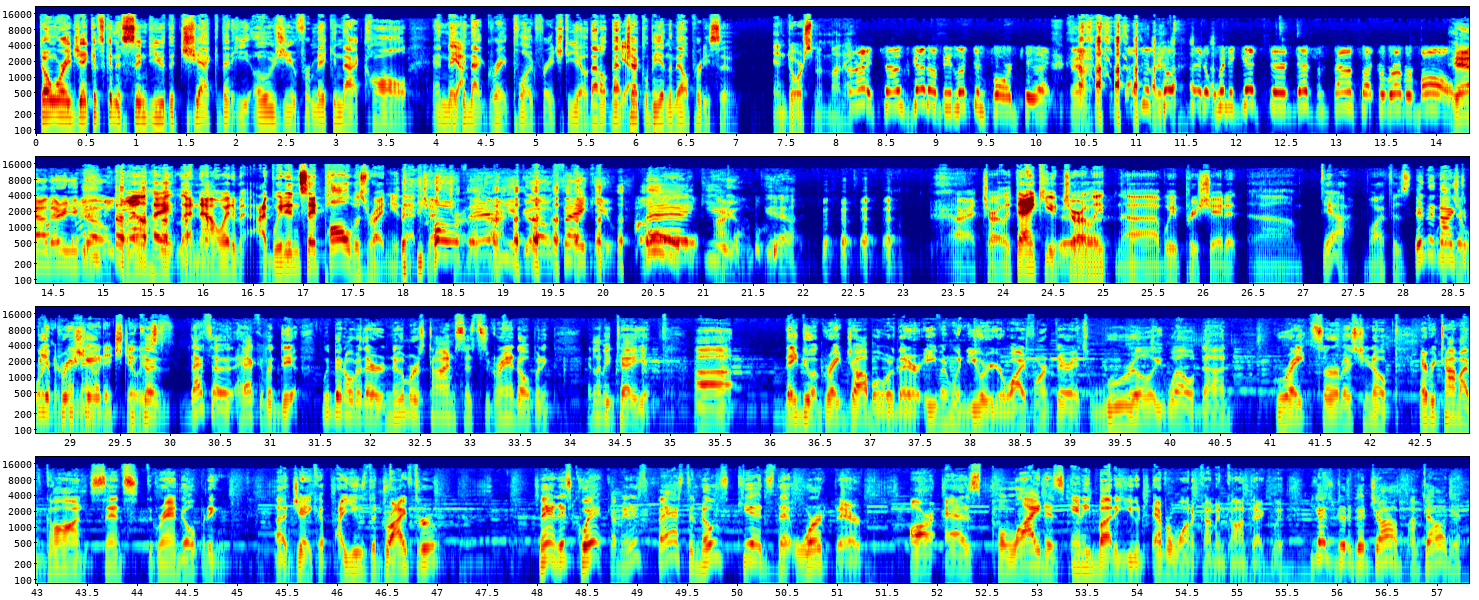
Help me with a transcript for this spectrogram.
don't worry. Jacob's gonna send you the check that he owes you for making that call and Yeah. making that great plug for HTO. That'll that Yeah. check will be in the mail pretty soon. Endorsement money. All right, sounds good. I'll be looking forward to it. I just hope that it, when it gets there, it doesn't bounce like a rubber ball. Yeah, there you go. Well, hey, la- now wait a minute. I, we didn't say Paul was writing you that check, Oh, Charlie. All there right. you go. Thank you. Thank you. Yeah. All right, Charlie. Thank you, Charlie. Uh, we appreciate it. Um, yeah, wife is. Isn't it nice to be working right now appreciated? H2 East. because that's a heck of a deal. We've been over there numerous times since the grand opening, and let me tell you, uh, they do a great job over there. Even when you or your wife aren't there, it's really well done. Great service. You know, every time I've gone since the grand opening, uh, Jacob, I use the drive-through. Man, it's quick. I mean, it's fast, and those kids that work there are as polite as anybody you'd ever want to come in contact with. You guys are doing a good job. I'm telling you.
